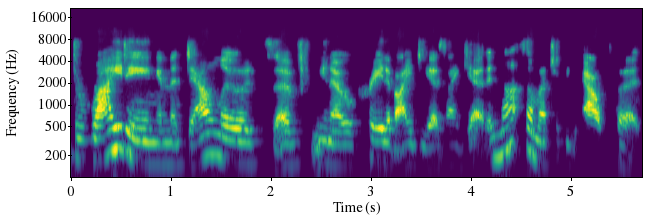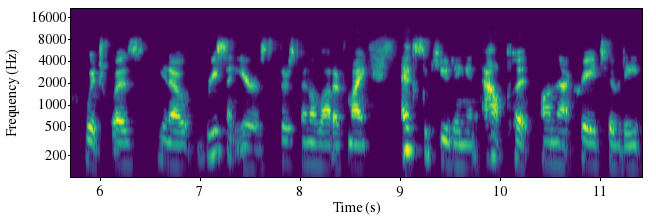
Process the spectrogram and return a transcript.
the writing and the downloads of you know creative ideas i get and not so much of the output which was you know recent years there's been a lot of my executing and output on that creativity.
